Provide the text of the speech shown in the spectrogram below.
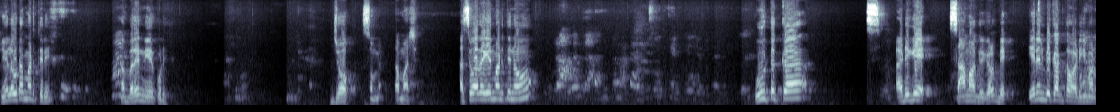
ನೀವೆಲ್ಲ ಊಟ ಮಾಡ್ತೀರಿ? ನಾ ಬರೀ ನೀರ್ ಕುಡಿ. ಜೋಕ್ ಸುಮ್ಮನೆ ತಮಾಷೆ. ಹಸಿವಾದಾಗ ಏನ್ ಮಾಡ್ತೀವಿ ನಾವು? ಊಟಕ್ಕ ಅಡಿಗೆ. ಸಾಮಗ್ರಿಗಳು ಬೇಕು. ಏನೇನ್ ಬೇಕಾಗ್ತಾವ ಅಡಿಗೆ ಮಾಡ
